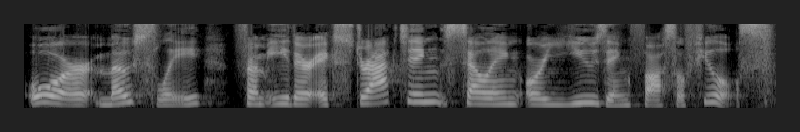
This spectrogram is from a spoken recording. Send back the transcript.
or mostly from either extracting, selling, or using fossil fuels.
